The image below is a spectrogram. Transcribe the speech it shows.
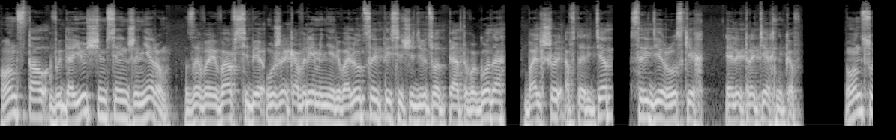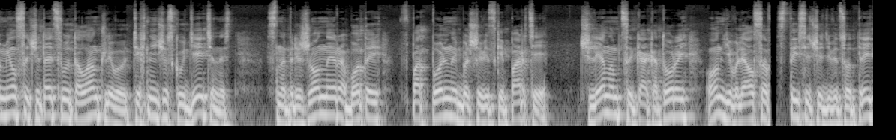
Он стал выдающимся инженером, завоевав себе уже ко времени революции 1905 года большой авторитет среди русских электротехников. Он сумел сочетать свою талантливую техническую деятельность с напряженной работой в подпольной большевистской партии, членом ЦК которой он являлся с 1903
